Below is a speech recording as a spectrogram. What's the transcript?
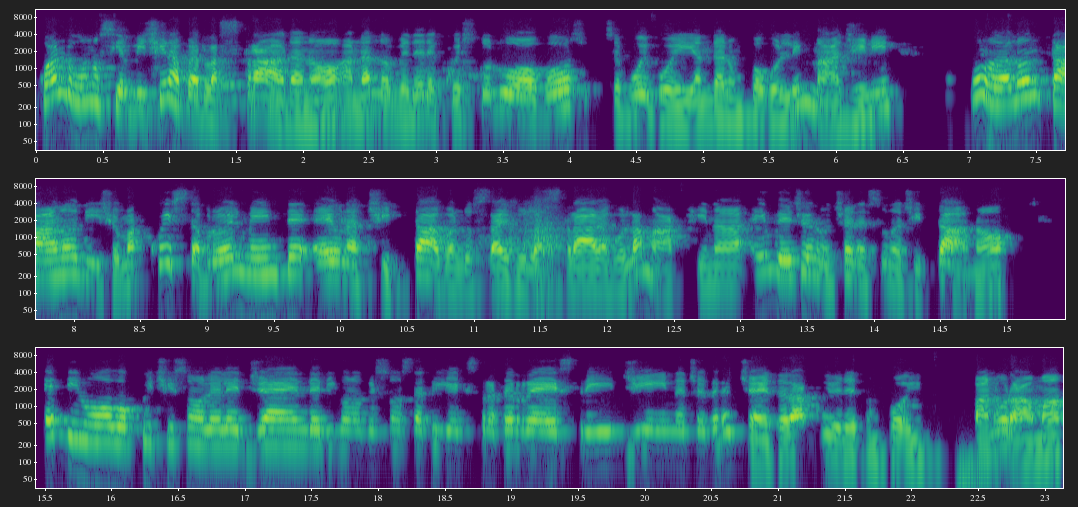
quando uno si avvicina per la strada, no, andando a vedere questo luogo, se vuoi puoi andare un po' con le immagini, uno da lontano dice ma questa probabilmente è una città quando stai sulla strada con la macchina e invece non c'è nessuna città, no? E di nuovo qui ci sono le leggende, dicono che sono stati gli extraterrestri, i Jin, eccetera, eccetera. Qui vedete un po' il panorama.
